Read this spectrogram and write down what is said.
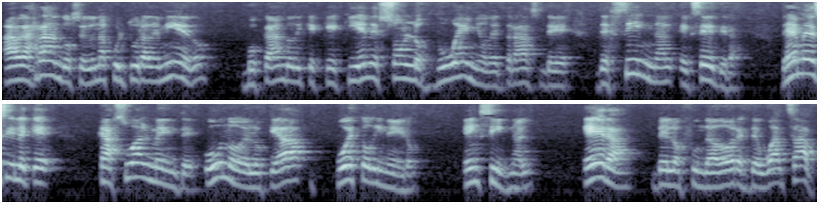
agarrándose de una cultura de miedo, buscando de que, quiénes son los dueños detrás de, de Signal, etc. Déjeme decirle que casualmente uno de los que ha puesto dinero en Signal era de los fundadores de WhatsApp.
